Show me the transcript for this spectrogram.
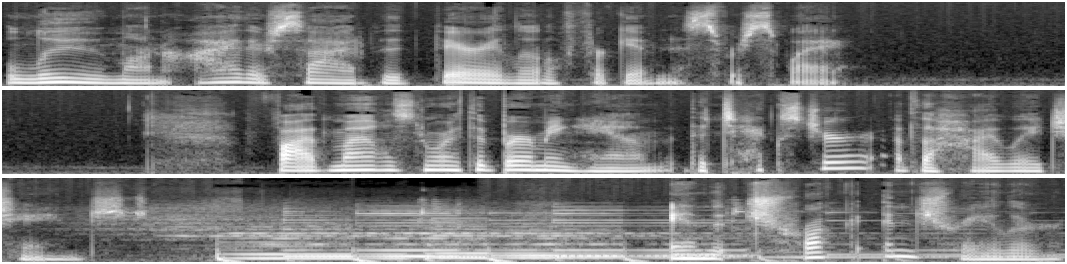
loom on either side with very little forgiveness for sway. Five miles north of Birmingham, the texture of the highway changed. And the truck and trailer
